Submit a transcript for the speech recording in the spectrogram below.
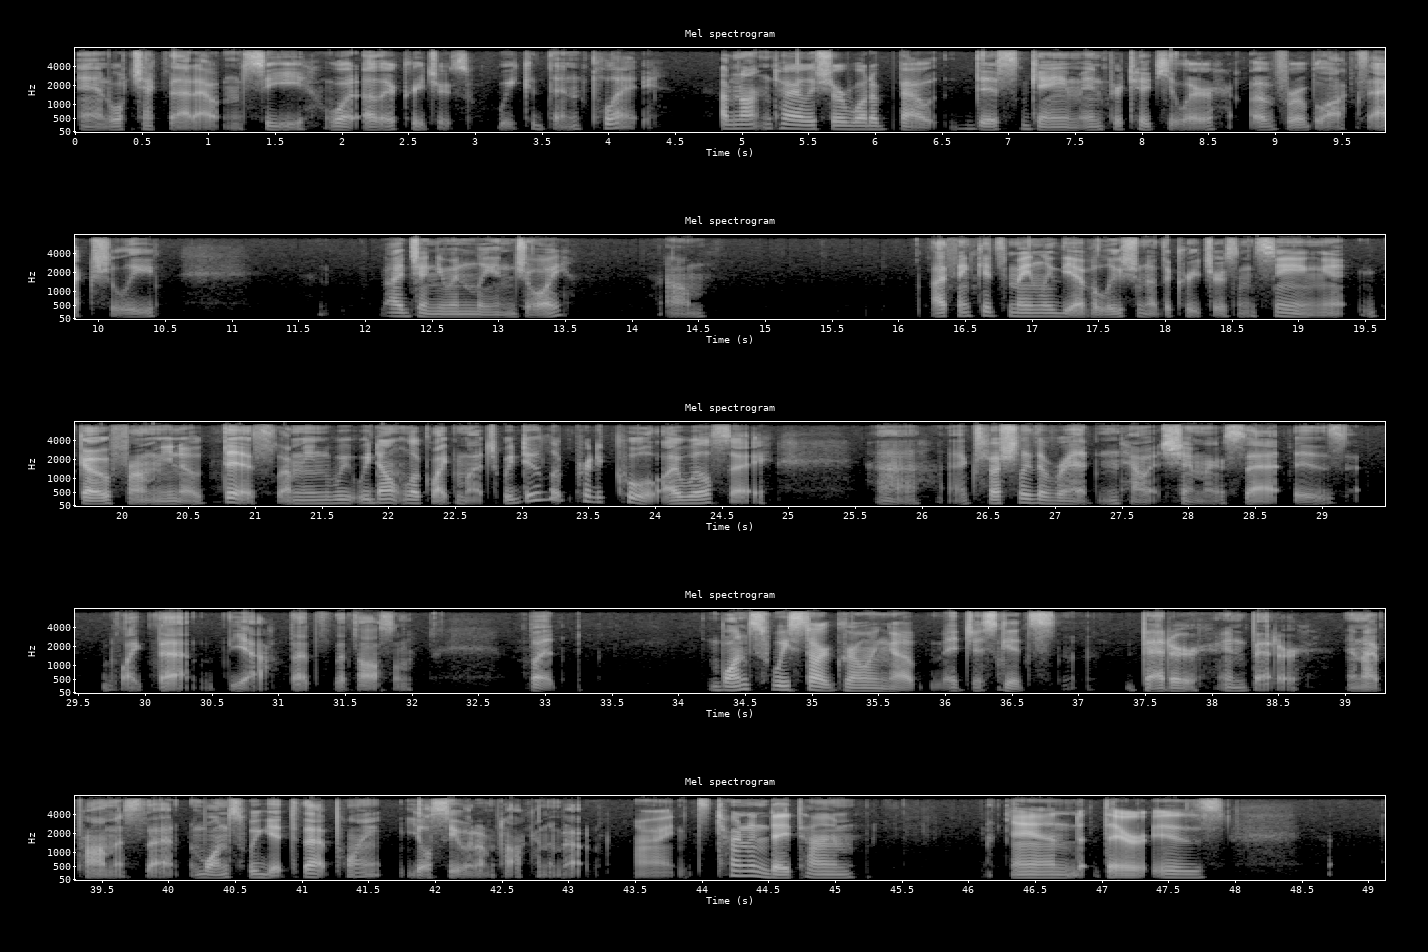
and we'll check that out and see what other creatures we could then play. I'm not entirely sure what about this game in particular of Roblox actually I genuinely enjoy. Um, I think it's mainly the evolution of the creatures and seeing it go from, you know, this. I mean, we, we don't look like much. We do look pretty cool, I will say. Uh, especially the red and how it shimmers. That is like that. Yeah, that's that's awesome. But once we start growing up, it just gets better and better. And I promise that once we get to that point, you'll see what I'm talking about. Alright, it's turning daytime and there is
